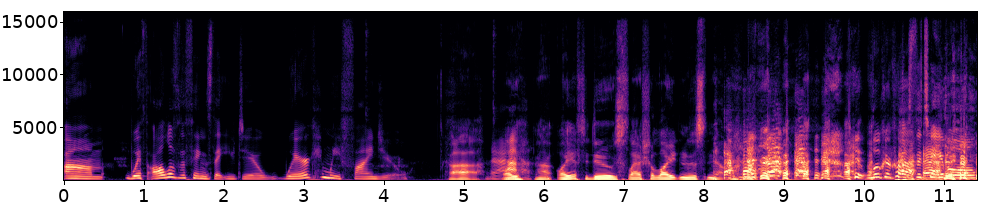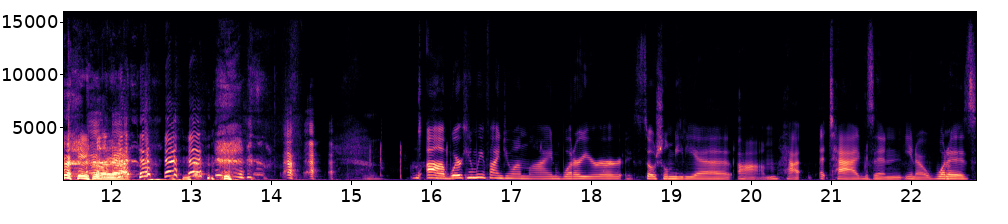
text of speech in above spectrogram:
um, with all of the things that you do, where can we find you? Ah. All, you, uh, all you have to do is flash a light in this. No. Look across the table. Right. Uh, where can we find you online? What are your social media um, ha- uh, tags, and you know what is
